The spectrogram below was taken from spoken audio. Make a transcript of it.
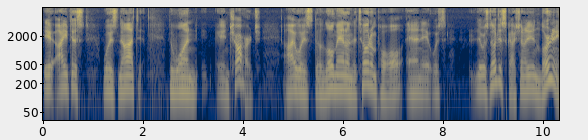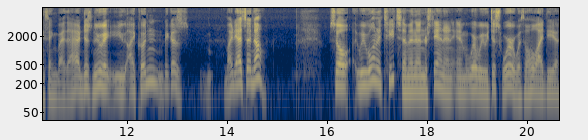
It- I just was not the one in charge. I was the low man on the totem pole, and it was there was no discussion. I didn't learn anything by that. I just knew it, you, I couldn't because my dad said no. So we want to teach them and understand, and, and where we just were with the whole idea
